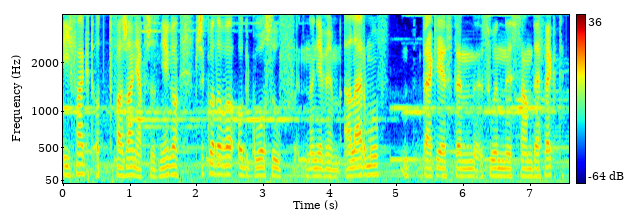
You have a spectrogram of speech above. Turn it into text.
i fakt odtwarzania przez niego, przykładowo odgłosów, no nie wiem, alarmów, tak jest ten słynny sound effect,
